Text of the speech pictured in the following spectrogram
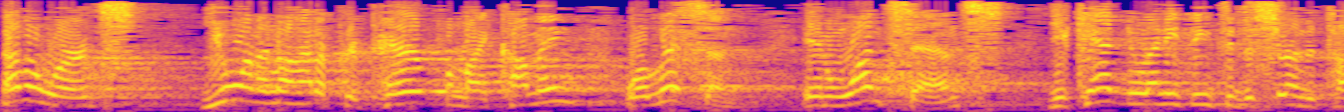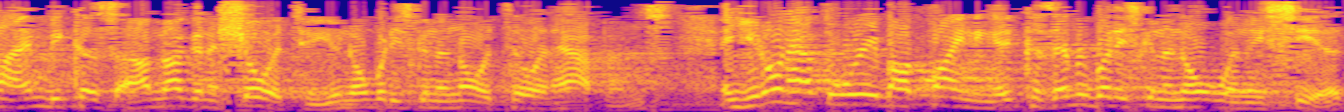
In other words, you want to know how to prepare for my coming? Well, listen, in one sense, you can't do anything to discern the time because I'm not going to show it to you. Nobody's going to know it till it happens. And you don't have to worry about finding it because everybody's going to know it when they see it.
